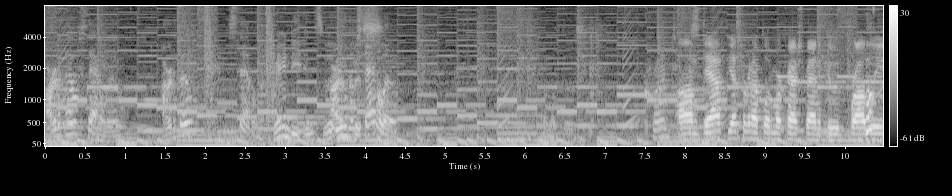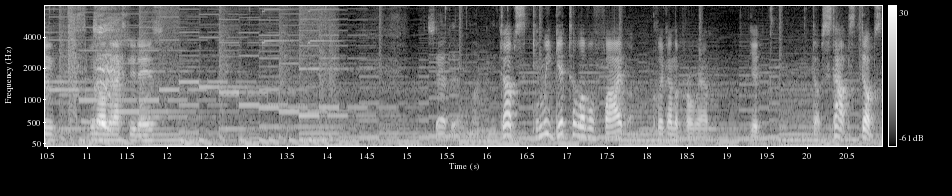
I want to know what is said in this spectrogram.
Artivo Statalo. Artivo Statalo. Randy into the Artivo Lupus. I Statalo. love this. Crime to Um, the Daff. Yes, we're gonna upload more Crash Bandicoot. Probably, you know, in the next few days. Sad that will not be. Dubz, can we get to level five? Click on the program. Get. Dubz, stop, Dubz.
